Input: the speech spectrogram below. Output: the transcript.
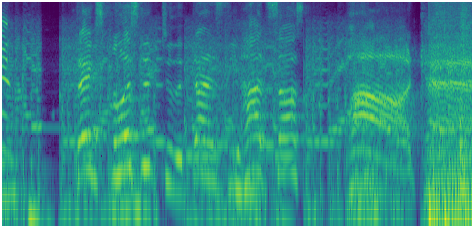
it. Thanks for listening to the Dynasty Hot Sauce Podcast.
